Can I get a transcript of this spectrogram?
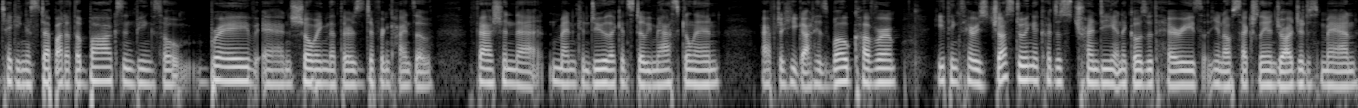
taking a step out of the box and being so brave and showing that there's different kinds of fashion that men can do that can still be masculine. After he got his Vogue cover, he thinks Harry's just doing it because it's trendy and it goes with Harry's, you know, sexually androgynous man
